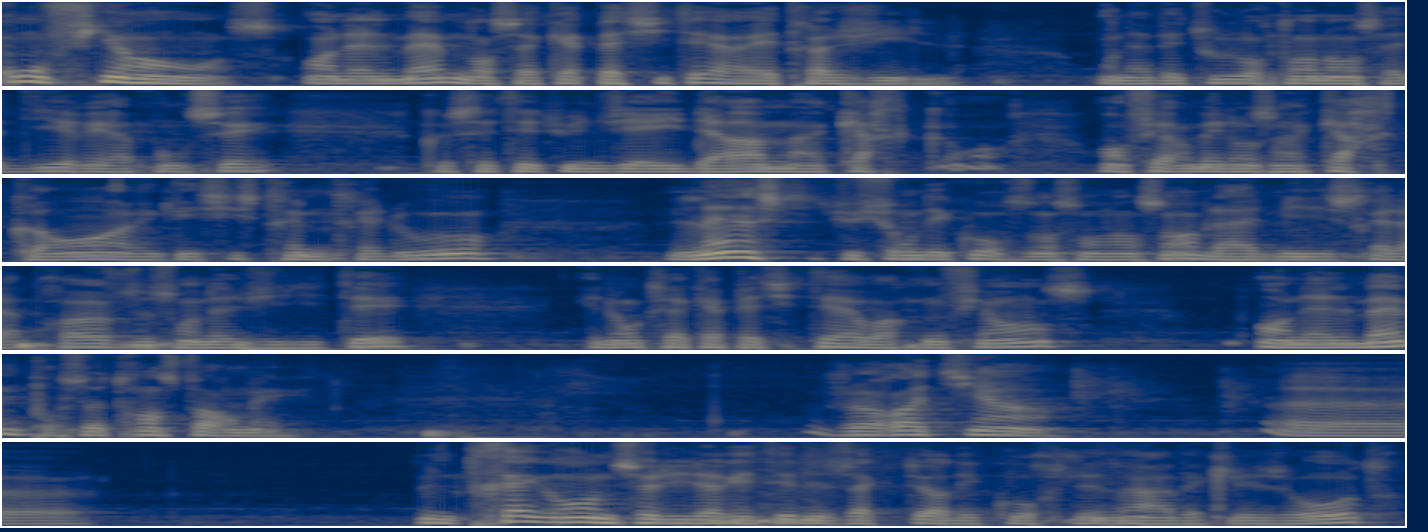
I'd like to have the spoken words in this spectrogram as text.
confiance en elle-même dans sa capacité à être agile. On avait toujours tendance à dire et à penser que c'était une vieille dame carcan, enfermée dans un carcan avec des systèmes très lourds. L'institution des courses dans son ensemble a administré la preuve de son agilité et donc sa capacité à avoir confiance en elle-même pour se transformer. Je retiens euh, une très grande solidarité des acteurs des courses les uns avec les autres,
